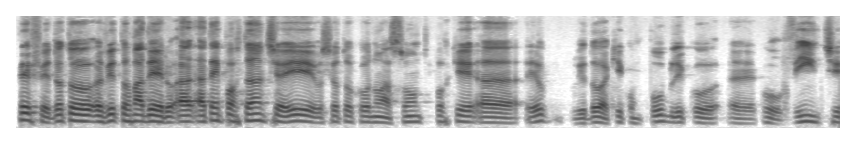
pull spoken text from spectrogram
Perfeito. Doutor Vitor Madeiro, até importante aí, o senhor tocou num assunto, porque uh, eu lido aqui com público, uh, com ouvinte,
